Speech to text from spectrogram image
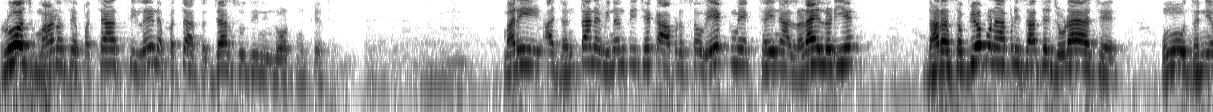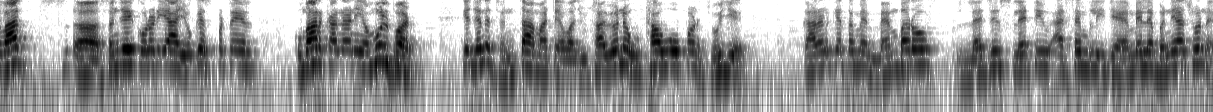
રોજ માણસે પચાસથી લઈને પચાસ હજાર સુધીની નોટ મૂકે છે. મારી આ જનતાને વિનંતી છે કે આપણે સૌ એકમેક થઈને આ લડાઈ લડીએ. ધારાસભ્યો પણ આપણી સાથે જોડાયા છે. હું ધન્યવાદ સંજય કોરડિયા, યોગેશ પટેલ, કુમાર કાનાણી, અમૂલ ભટ્ટ કે જેને જનતા માટે અવાજ ઉઠાવ્યો અને ઉઠાવવો પણ જોઈએ. કારણ કે તમે મેમ્બર ઓફ લેજિસ્લેટિવ એસેમ્બલી જે એમએલએ બન્યા છો ને,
